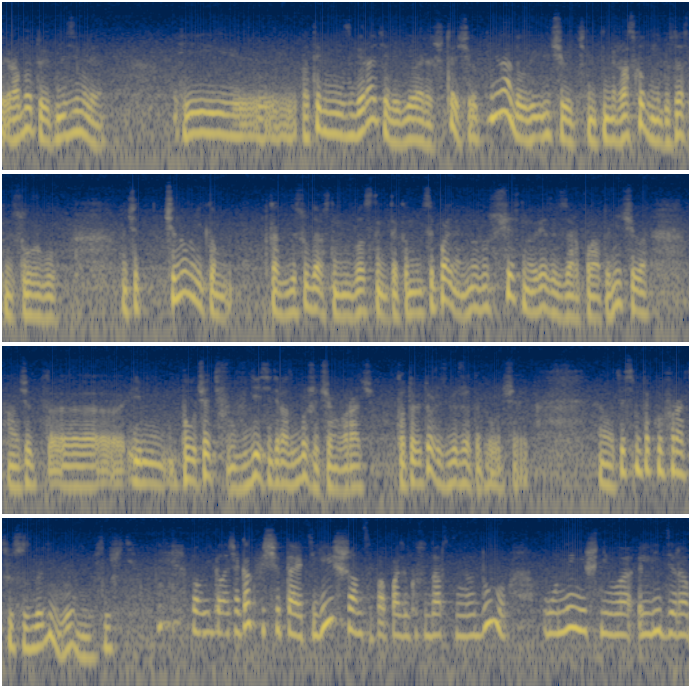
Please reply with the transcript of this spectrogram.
и работают на земле. И от имени избирателей говорят, что еще вот не надо увеличивать, например, расходы на государственную службу. Значит, чиновникам, как государственным, властным, так и муниципальным, нужно существенно урезать зарплату. Нечего значит, э, им получать в 10 раз больше, чем врач, который тоже из бюджета получает. Вот. Если мы такую фракцию создадим, вы не услышите. Павел Николаевич, а как вы считаете, есть шансы попасть в Государственную Думу у нынешнего лидера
